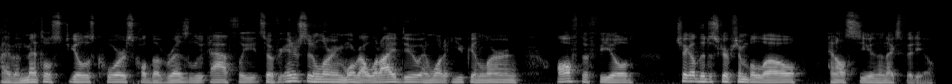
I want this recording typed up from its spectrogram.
I have a mental skills course called the Resolute Athlete. So if you're interested in learning more about what I do and what you can learn off the field, check out the description below, and I'll see you in the next video.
